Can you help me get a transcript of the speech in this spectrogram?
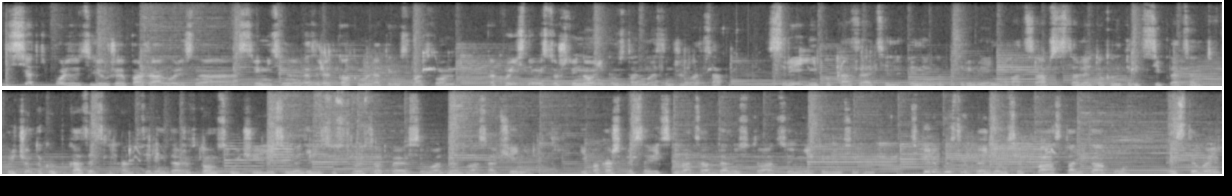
Десятки пользователей уже пожаловались на стремительную разрядку аккумуляторов смартфонов. Как выяснилось, то, что виновником стал мессенджер WhatsApp. Средний показатель энергопотребления WhatsApp составляет около 30%, причем такой показатель характерен даже в том случае, если владелец устройства отправил всего одно-два сообщения и пока что представители WhatsApp данную ситуацию не комментируют. Теперь быстро пройдемся по стартапу STV.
